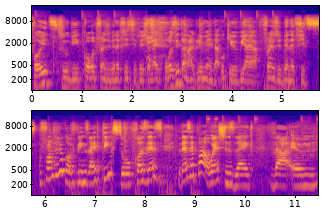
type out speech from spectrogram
For it to be called friends with benefits situation, like was it an agreement that okay we are friends with benefits? From the look of things, I think so. Cause there's there's a part where she's like that um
